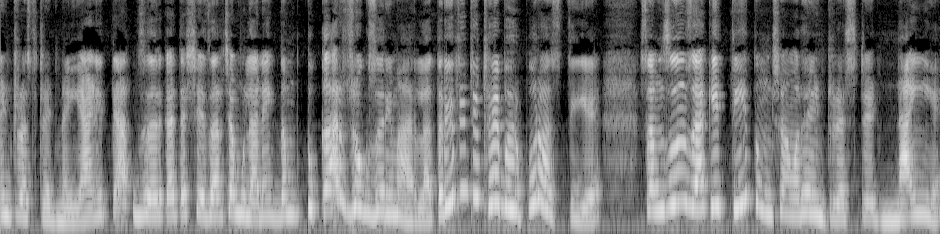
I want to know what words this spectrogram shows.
इंटरेस्टेड नाही आणि त्यात जर का त्या शेजारच्या मुलाने एकदम तुकार जोक जरी मारला, तरी ती तिथे भरपूर हसतीये. समजून जा, की ती तुमच्यामध्ये इंटरेस्टेड नाहीये.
